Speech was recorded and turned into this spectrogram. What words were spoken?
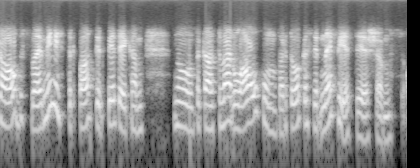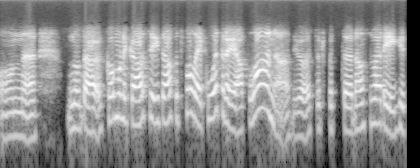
šaubas, vai ministri pati ir pietiekami nu, tver laukumu par to, kas ir nepieciešams. Un, nu, tā komunikācija tāpat paliek otrajā plānā, jo tur pat uh, nav svarīgi,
